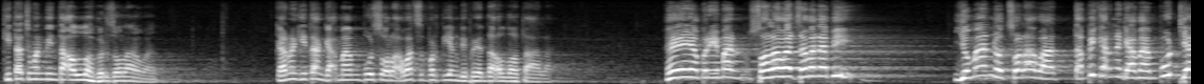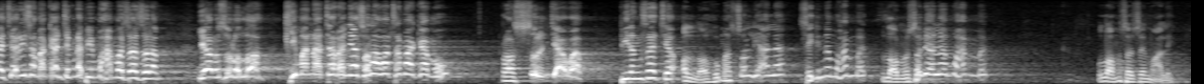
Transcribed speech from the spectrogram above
Kita cuma minta Allah bersolawat. Karena kita enggak mampu sholawat seperti yang diperintah Allah Ta'ala. Hei yang beriman, sholawat sama Nabi. Yo manut sholawat, tapi karena enggak mampu diajari sama kanjeng Nabi Muhammad SAW. Ya Rasulullah, gimana caranya sholawat sama kamu? Rasul jawab, bilang saja Allahumma sholli ala Sayyidina Muhammad. Allahumma sholli ala Muhammad. Allahumma sallallahu alaihi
